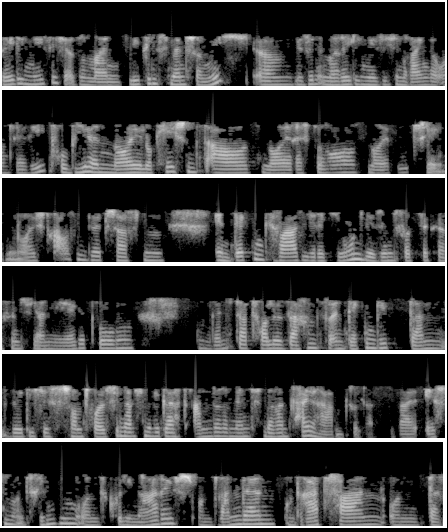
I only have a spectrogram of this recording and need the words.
regelmäßig, also mein Lieblingsmensch und mich, ähm, wir sind immer regelmäßig im Rheingau unterwegs, probieren neue Locations aus, neue Restaurants, neue Gutschenken, neue Straußenwirtschaften, entdecken quasi die Region. Wir sind vor circa fünf Jahren hierher gezogen und wenn es da tolle Sachen zu entdecken gibt, dann würde ich es schon toll finden, habe ich mir gedacht, andere Menschen daran teilhaben zu lassen. Weil Essen und Trinken und kulinarisch und Wandern und Radfahren und das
